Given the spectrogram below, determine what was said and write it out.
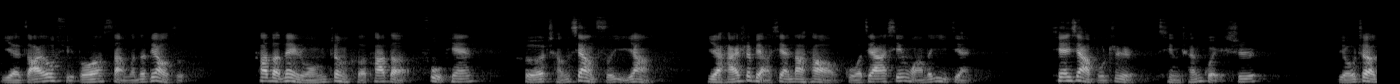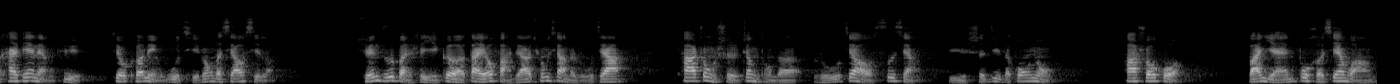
也杂有许多散文的调子。它的内容正和他的副篇和丞相词一样，也还是表现那套国家兴亡的意见。天下不治，请陈鬼师。由这开篇两句就可领悟其中的消息了。荀子本是一个带有法家倾向的儒家，他重视正统的儒教思想与实际的功用。他说过：“凡言不合先王、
